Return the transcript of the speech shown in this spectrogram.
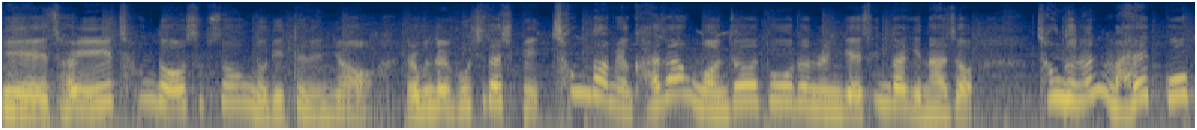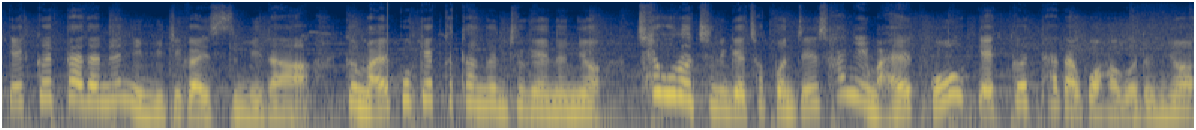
예, 저희 청도 숲속 놀이터는요. 여러분들 보시다시피 청도하면 가장 먼저 떠오르는 게 생각이 나죠. 청도는 맑고 깨끗하다는 이미지가 있습니다. 그 맑고 깨끗한 것 중에는요, 최고로 치는 게 첫 번째 산이 맑고 깨끗하다고 하거든요.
